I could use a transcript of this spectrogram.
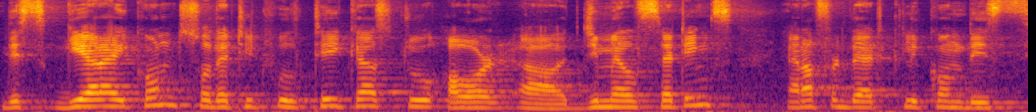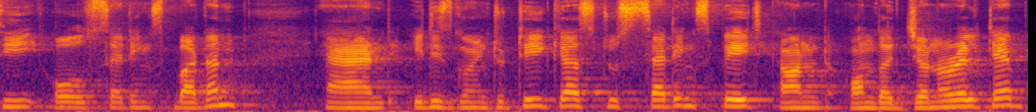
this gear icon so that it will take us to our uh, Gmail settings. And after that click on this see all settings button and it is going to take us to settings page and on the general tab.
